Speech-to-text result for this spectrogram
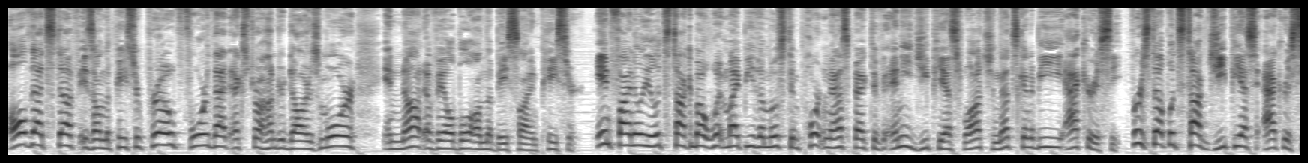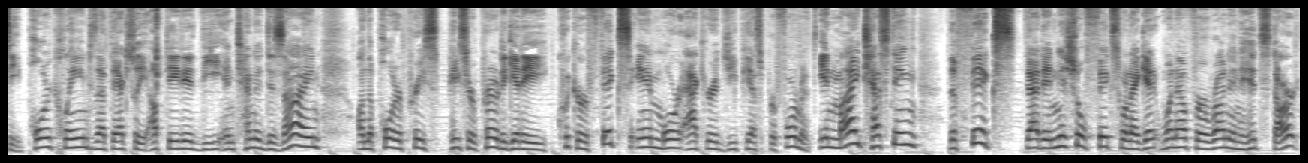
All that stuff is on the Pacer Pro for that extra $100 more and not available on the baseline Pacer. And finally, let's talk about what might be the most important aspect of any GPS watch, and that's going to be accuracy. First up, let's talk GPS accuracy. Polar claimed that they actually updated the antenna design on the Polar Pacer Pro to get a quicker fix and more accurate GPS performance. In my testing, the fix, that initial fix when I get went out for a run and hit start,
